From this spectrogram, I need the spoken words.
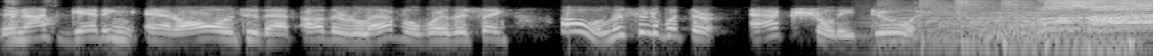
They're not getting at all into that other level where they're saying, "Oh, listen to what they're actually doing." Oh, Woman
